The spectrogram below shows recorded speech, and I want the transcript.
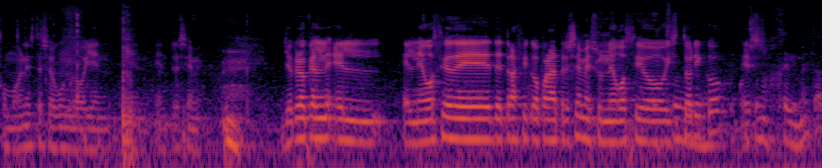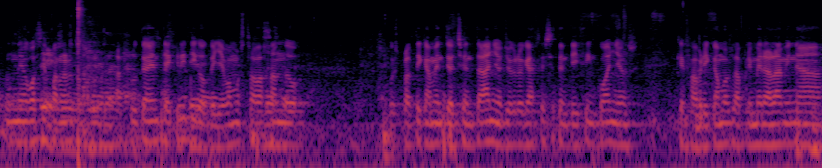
como en este segundo hoy en, en, en 3M. Yo creo que el, el, el negocio de, de, tráfico para 3M es un negocio histórico, es un negocio para nosotros absolutamente crítico que llevamos trabajando pues prácticamente 80 años, yo creo que hace 75 años que fabricamos la primera lámina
